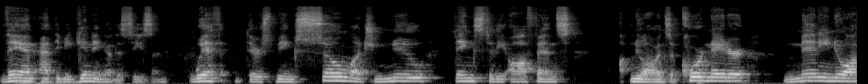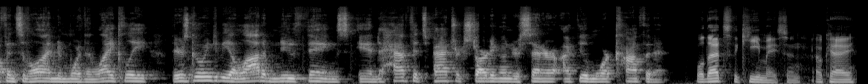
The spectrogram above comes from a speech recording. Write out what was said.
than at the beginning of the season. With there's being so much new things to the offense, new offensive coordinator, many new offensive linemen more than likely. There's going to be a lot of new things. And to have Fitzpatrick starting under center, I feel more confident. Well, that's the key, Mason. Okay.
